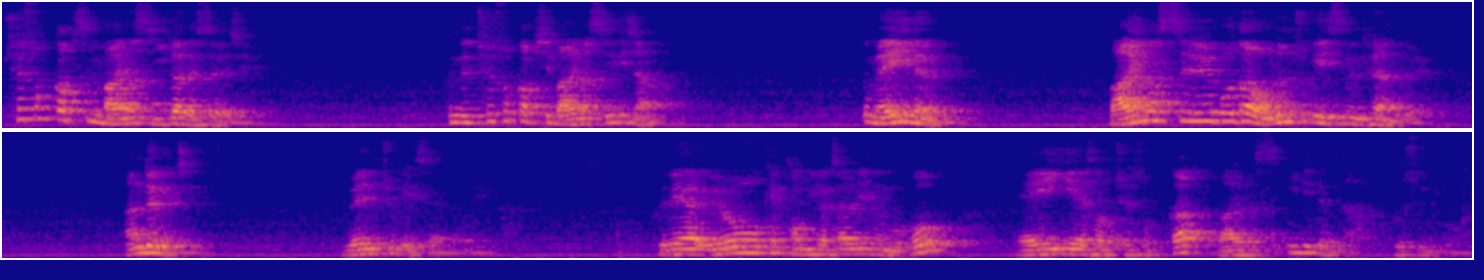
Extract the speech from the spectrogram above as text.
최소값은 마이너스 2가 됐어야지. 근데 최소값이 마이너스 1이잖아. 그럼 A는 마이너스 1보다 오른쪽에 있으면 돼, 안 돼? 안 되겠지. 왼쪽에 있어야 돼, A가. 그래야 이렇게 범위가 잘리는 거고 A에서 최소값 마이너스 1이 된다. 볼 수 있는 거거든.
